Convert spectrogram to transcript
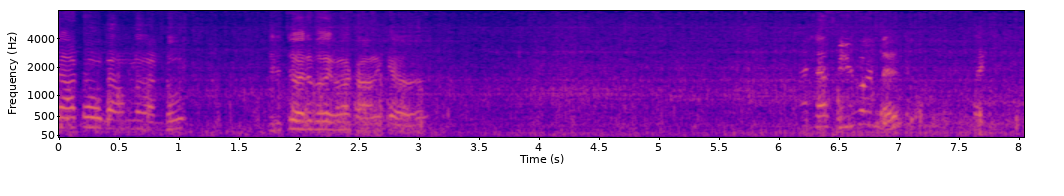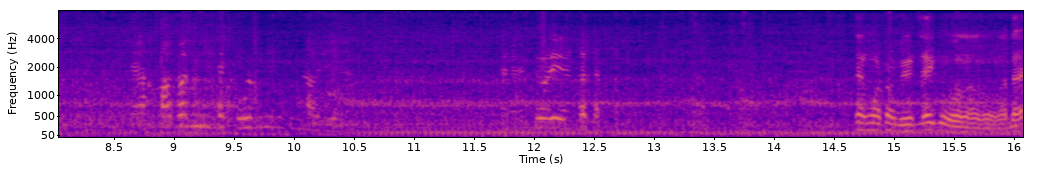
വെള്ളച്ചാട്ടമൊക്കെ നമ്മൾ കണ്ടു. തിരിച്ചു വരുമ്പോൾ നിങ്ങളെ കാണിക്കാതെ നല്ല വ്യൂ ഉണ്ട് ഇതങ്ങോട്ടോ വീട്ടിലേക്ക് പോകുന്ന തോന്നുന്നു അല്ലേ?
